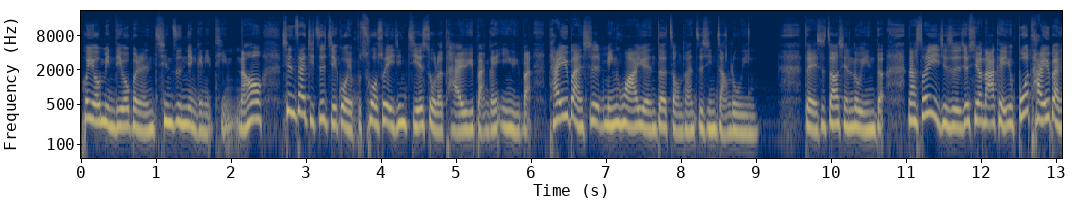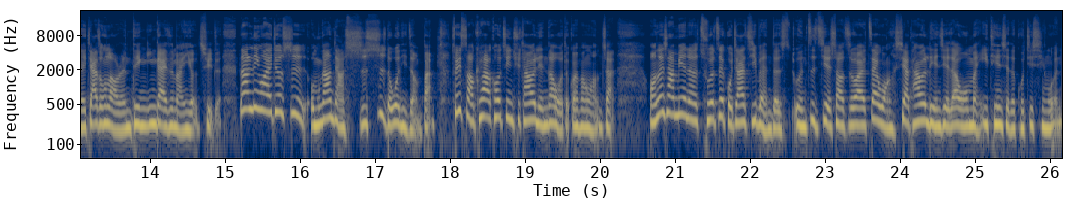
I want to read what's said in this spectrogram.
会有敏迪我本人亲自念给你听。然后现在几支结果也不错，所以已经解锁了台语版跟英语版。台语版是明华园的总团执行长录音。对，是招贤录音的。那所以其实就希望大家可以用播台语版给家中老人听，应该是蛮有趣的。那另外就是我们刚刚讲时事的问题怎么办？所以扫 QR code 进去，它会连到我的官方网站。网站下面呢，除了这国家基本的文字介绍之外，再往下它会连接到我每一天写的国际新闻。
